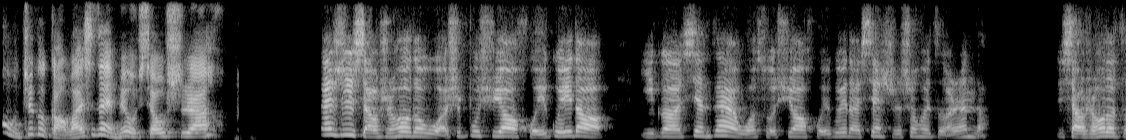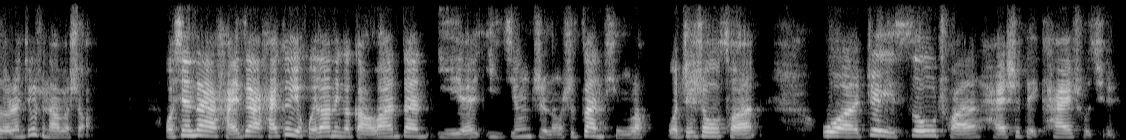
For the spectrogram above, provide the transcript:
哦，这个港湾现在也没有消失啊。但是小时候的我是不需要回归到一个现在我所需要回归的现实社会责任的。小时候的责任就是那么少。我现在还在，还可以回到那个港湾，但也已经只能是暂停了。我这艘船，我这艘船还是得开出去。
